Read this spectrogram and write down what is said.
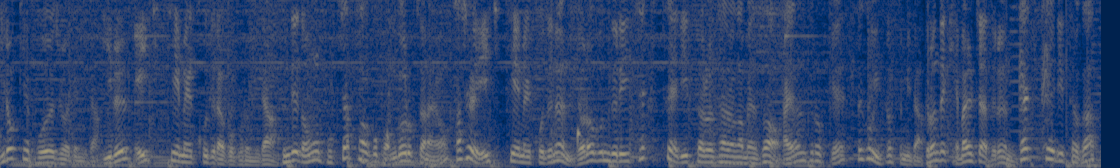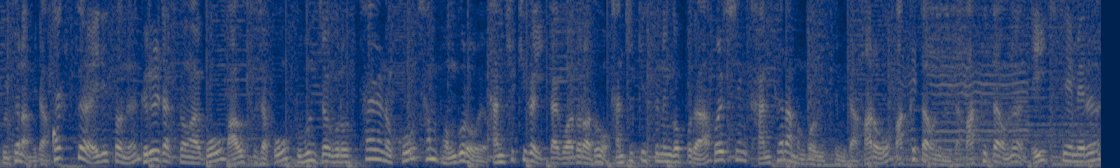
이렇게 보여줘야 됩니다. 이를 HTML 코드라고 부릅니다. 근데 너무 복잡하고 번거롭잖아요? 사실 HTML 코드는 여러분들이 텍스트 에디터를 사용하면서 자연스럽게 쓰고 있었습니다. 그런데 개발자들은 텍스트 에디터가 불편합니다. 텍스트 에디터 에디터는 글을 작성하고 마우스 잡고 부분적으로 스타일 넣고 참 번거로워요. 단축키가 있다고 하더라도 단축키 쓰는 것보다 훨씬 간편한 방법이 있습니다. 바로 마크다운입니다. 마크다운은 HTML을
